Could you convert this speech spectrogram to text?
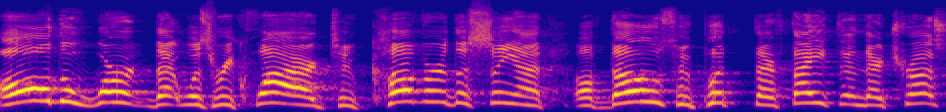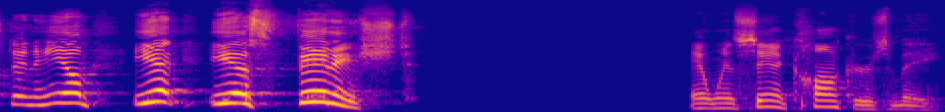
All the work that was required to cover the sin of those who put their faith and their trust in Him, it is finished. And when sin conquers me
